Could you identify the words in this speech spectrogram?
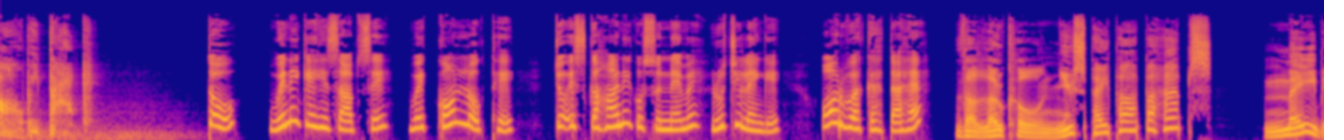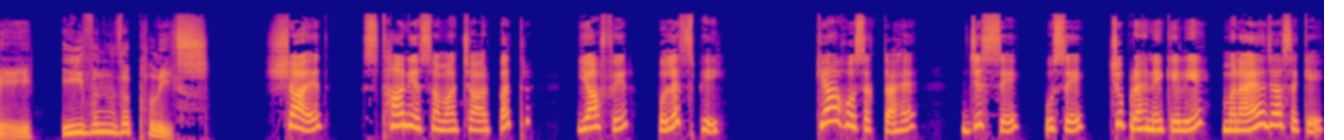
I'll be back. तो विनी के हिसाब से वे कौन लोग थे जो इस कहानी को सुनने में रुचि लेंगे और वह कहता है The local newspaper, perhaps? Maybe even the police. शायद स्थानीय समाचार पत्र या फिर पुलिस भी क्या हो सकता है जिससे उसे चुप रहने के लिए मनाया जा सके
